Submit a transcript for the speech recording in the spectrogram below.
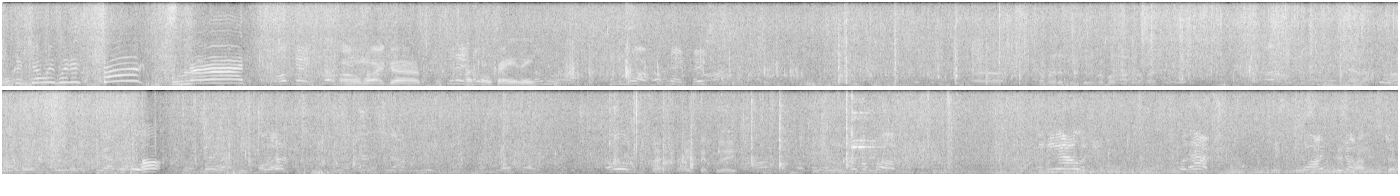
Look at Joey with his socks. Nuts. Okay. Oh my god. Fucking crazy. Okay, patient. Oh, Hej, te plate. No problem. Any allergies? What happened? Died? This man is dead.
